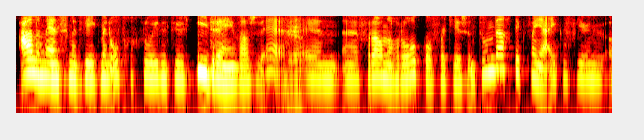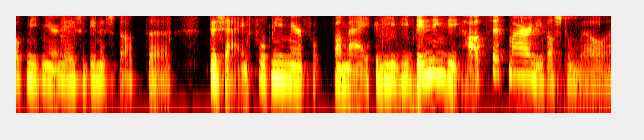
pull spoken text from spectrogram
Alle mensen met wie ik ben opgegroeid natuurlijk. Iedereen was weg. En uh, vooral nog rolkoffertjes. En toen dacht ik van ja, ik hoef hier nu ook niet meer in deze binnenstad uh, te zijn. Het voelt niet meer van mij. Die, die binding die ik had, zeg maar, die was toen wel uh,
